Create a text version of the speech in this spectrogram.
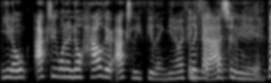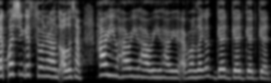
you know, actually want to know how they're actually feeling. You know, I feel like that question that question gets thrown around all the time. How are you? How are you? How are you? How are you? Everyone's like, oh, good, good, good, good.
